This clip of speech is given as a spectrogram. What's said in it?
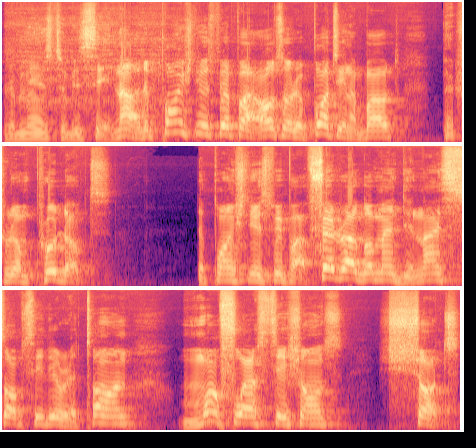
remains to be seen. Now, the Punch newspaper also reporting about petroleum products. The Punch newspaper, federal government denies subsidy return, more fuel stations shut.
